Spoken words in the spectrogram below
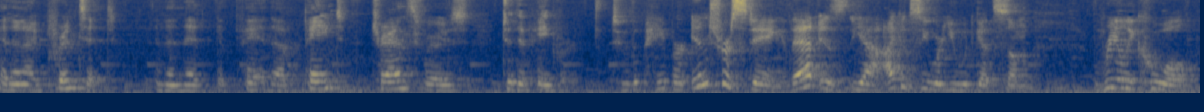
and then I print it, and then the, the, the paint transfers to the paper. To the paper. Interesting. That is. Yeah, I could see where you would get some really cool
